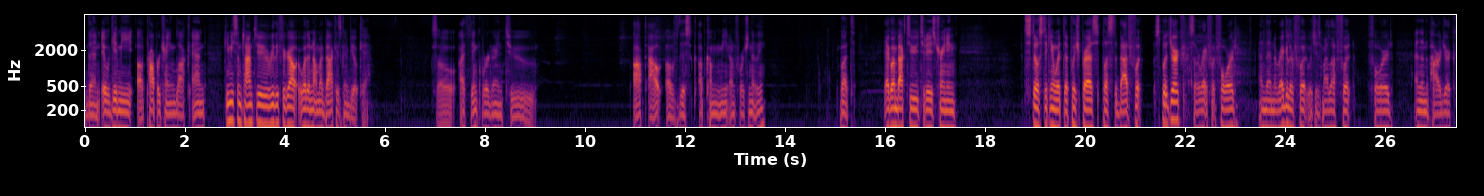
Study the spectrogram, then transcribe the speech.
Then it would give me a proper training block and give me some time to really figure out whether or not my back is going to be okay. So I think we're going to opt out of this upcoming meet, unfortunately. But yeah, going back to today's training, still sticking with the push press plus the bad foot split jerk, so right foot forward, and then the regular foot, which is my left foot forward, and then the power jerk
